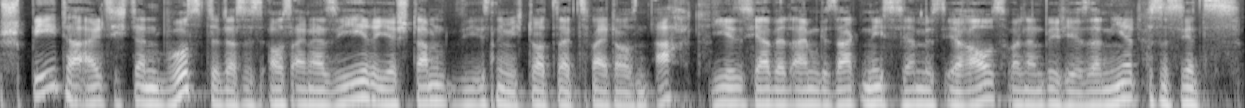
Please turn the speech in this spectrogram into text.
Später, als ich dann wusste, dass es aus einer Serie stammt, sie ist nämlich dort seit 2008. Jedes Jahr wird einem gesagt, nächstes Jahr müsst ihr raus, weil dann wird hier saniert. Das ist jetzt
